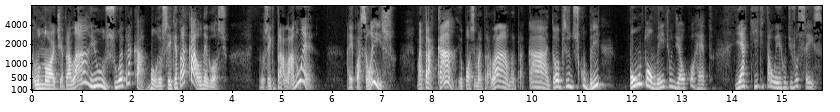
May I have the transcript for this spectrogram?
o norte é para lá e o sul é para cá. Bom, eu sei que é para cá o negócio. Eu sei que para lá não é. A equação é isso. Mas para cá, eu posso ir mais para lá, mais para cá. Então eu preciso descobrir pontualmente onde é o correto. E é aqui que está o erro de vocês.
